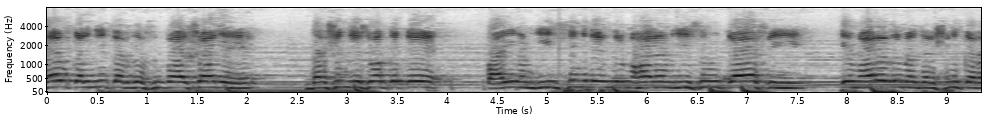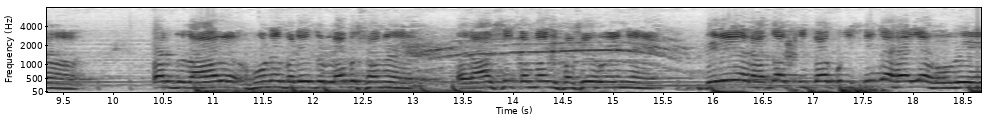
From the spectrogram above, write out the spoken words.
ਸਾਹਿਬ ਕਲਗੀਧਰ ਦਰਸ਼ਨ ਪਾਤਸ਼ਾਹ ਦੇ ਦਰਸ਼ਨ ਜਿਸ ਵਕਤ ਭਾਈ ਰਣਜੀਤ ਸਿੰਘ ਦੇ ਅੰਦਰ ਮਹਾਰਾਜ ਰਣਜੀਤ ਸਿੰਘ ਨੂੰ ਕਿਹਾ ਸੀ ਕਿ ਮਹਾਰਾਜ, ਮੈਂ ਦਰਸ਼ਨ ਕਰਾਂ। ਪਰ ਦੁਲਾਰ ਹੋਣੇ ਬੜੇ ਦੁਰਲੱਭ ਸਨ। ਰਾਸ਼ੀ ਕੰਮਾਂ 'ਚ ਫਸੇ ਹੋਏ ਨੇ। ਫਿਰ ਇਰਾਦਾ ਕੀਤਾ ਕੋਈ ਸਿੰਘ ਹੈ ਜਾਂ ਹੋਵੇ,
